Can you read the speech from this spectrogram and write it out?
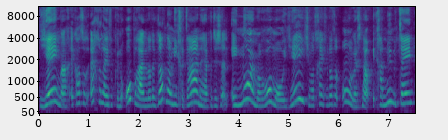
Jemig, ik had het echt wel even kunnen opruimen dat ik dat nou niet gedaan heb. Het is een enorme rommel. Jeetje, wat geeft me dat een onrust. Nou, ik ga nu meteen,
